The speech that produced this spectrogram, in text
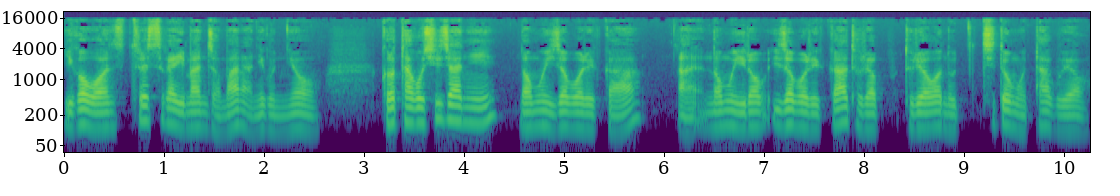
이거 원 스트레스가 이만저만 아니군요. 그렇다고 시잔이 너무 잊어버릴까, 아, 너무 잃어, 잊어버릴까 두렵, 두려워 놓지도 못하고요.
